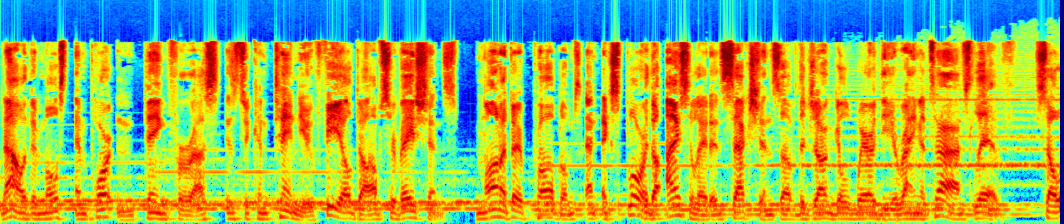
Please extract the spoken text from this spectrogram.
Now the most important thing for us is to continue field observations, monitor problems and explore the isolated sections of the jungle where the orangutans live, so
